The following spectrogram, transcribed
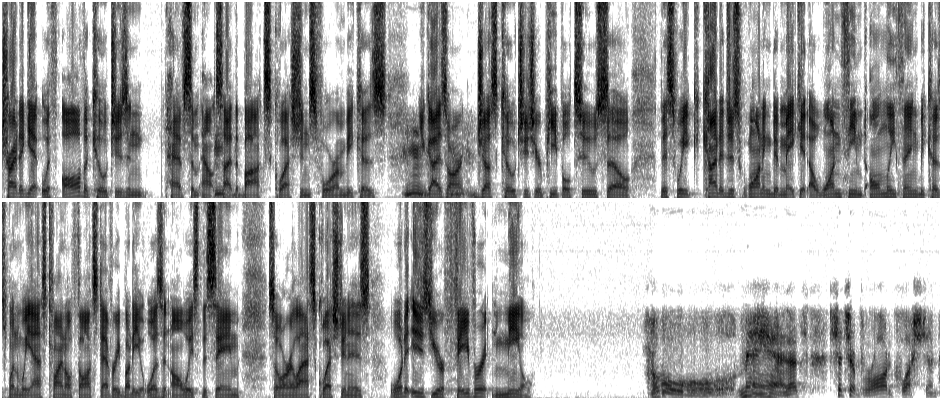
try to get with all the coaches and have some outside the box questions for them because mm. you guys aren't just coaches, you're people too. So this week, kind of just wanting to make it a one themed only thing because when we asked final thoughts to everybody, it wasn't always the same. So our last question is what is your favorite meal? Oh, man, that's such a broad question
